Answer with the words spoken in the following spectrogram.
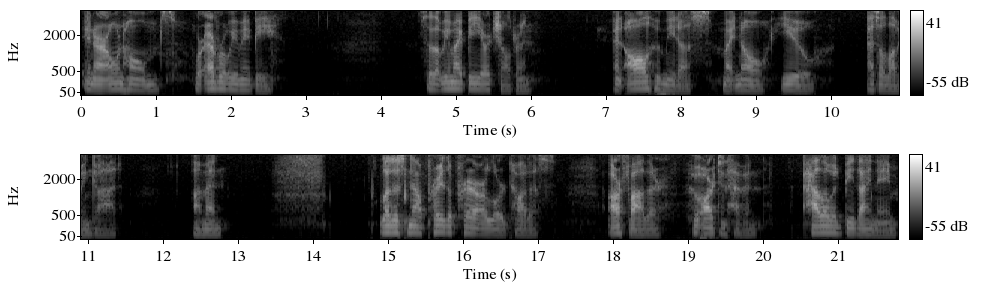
in our own homes, wherever we may be, so that we might be your children, and all who meet us might know you as a loving God. Amen. Let us now pray the prayer our Lord taught us Our Father, who art in heaven, hallowed be thy name.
